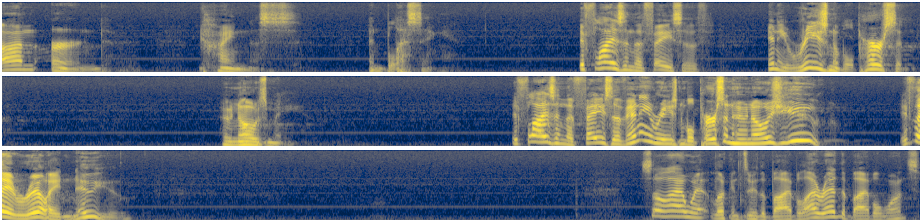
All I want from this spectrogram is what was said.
unearned kindness and blessing. It flies in the face of any reasonable person who knows me. It flies in the face of any reasonable person who knows you, if they really knew you. So I went looking through the Bible. I read the Bible once,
